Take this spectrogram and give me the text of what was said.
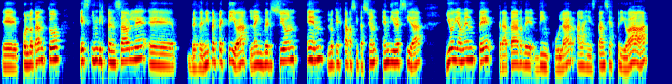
Eh, por lo tanto, es indispensable, eh, desde mi perspectiva, la inversión en lo que es capacitación en diversidad y obviamente tratar de vincular a las instancias privadas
